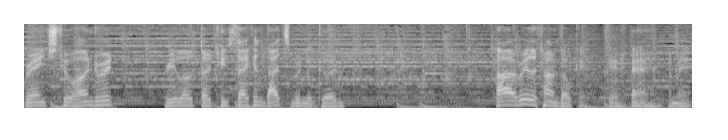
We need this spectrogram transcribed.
Range 200. Reload 13 seconds. That's really good. Uh, reload time's okay. I mean,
